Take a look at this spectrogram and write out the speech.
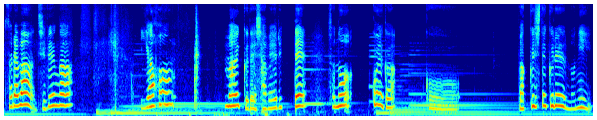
それは自分がイヤホンマイクで喋ってその声がこうバックしてくれるのに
